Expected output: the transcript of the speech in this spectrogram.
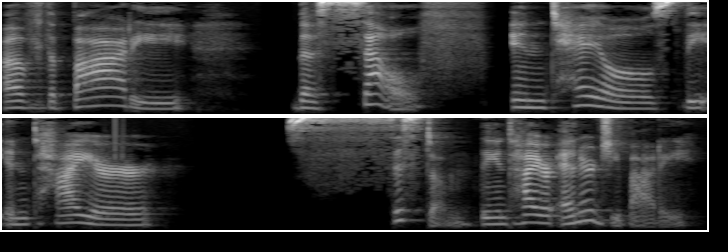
of the body, the self entails the entire system, the entire energy body,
